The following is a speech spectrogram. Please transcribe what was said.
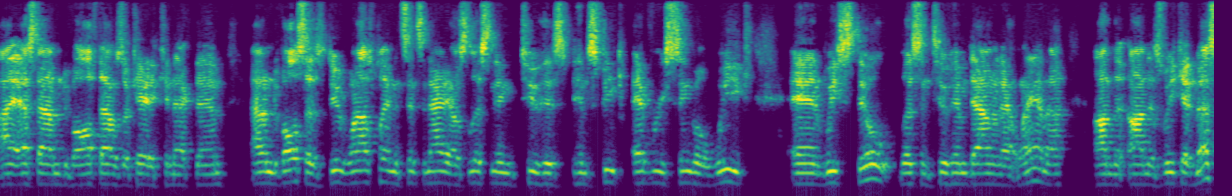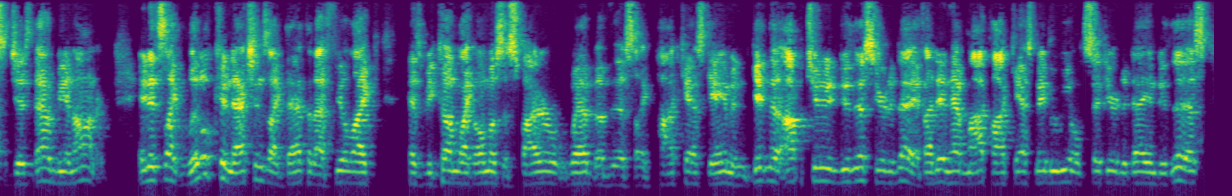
I asked Adam Duvall if that was okay to connect them. Adam Duvall says, "Dude, when I was playing in Cincinnati, I was listening to his him speak every single week, and we still listen to him down in Atlanta." on the on his weekend messages, that would be an honor. And it's like little connections like that that I feel like has become like almost a spider web of this like podcast game and getting the opportunity to do this here today. If I didn't have my podcast, maybe we won't sit here today and do this.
